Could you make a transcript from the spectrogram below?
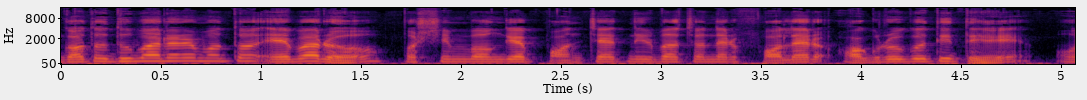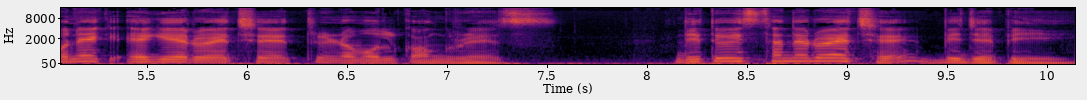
গত দুবারের মতো এবারও পশ্চিমবঙ্গে পঞ্চায়েত নির্বাচনের ফলের অগ্রগতিতে অনেক এগিয়ে রয়েছে তৃণমূল কংগ্রেস। দ্বিতীয় স্থানে রয়েছে বিজেপি।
